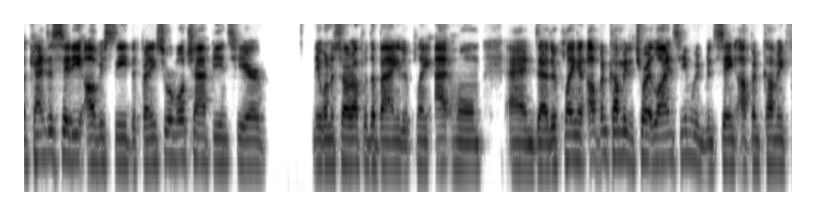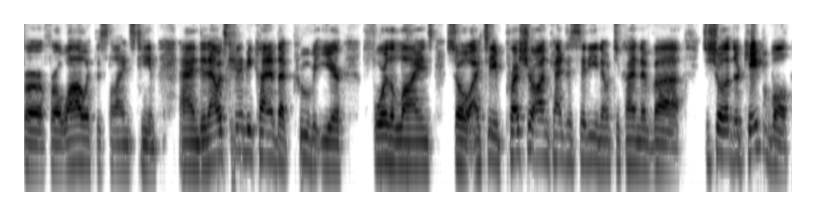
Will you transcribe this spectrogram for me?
Uh, Kansas City, obviously, defending Super Bowl champions here. They want to start off with a bang. They're playing at home, and uh, they're playing an up and coming Detroit Lions team. We've been saying up and coming for for a while with this Lions team, and now it's going to be kind of that prove it year for the Lions. So I'd say pressure on Kansas City, you know, to kind of uh, to show that they're capable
